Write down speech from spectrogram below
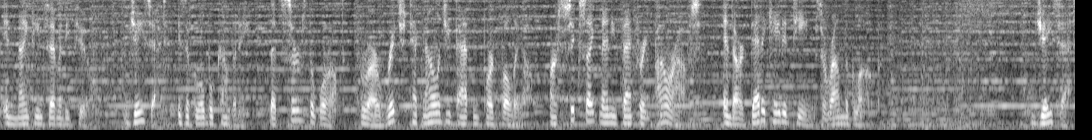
in 1972, JSET is a global company that serves the world through our rich technology patent portfolio, our six-site manufacturing powerhouse, and our dedicated teams around the globe. JSET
